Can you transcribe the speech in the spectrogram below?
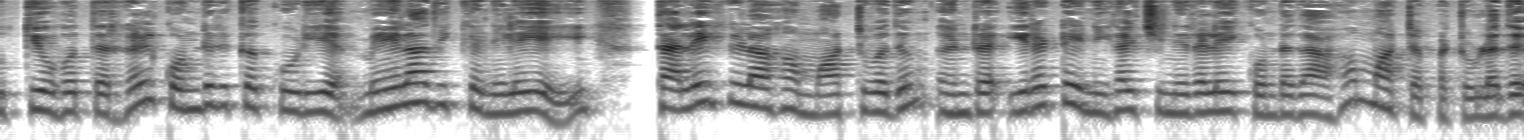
உத்தியோகத்தர்கள் கொண்டிருக்கக்கூடிய மேலாதிக்க நிலையை தலைகீழாக மாற்றுவதும் என்ற இரட்டை நிகழ்ச்சி நிரலை கொண்டதாக மாற்றப்பட்டுள்ளது.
